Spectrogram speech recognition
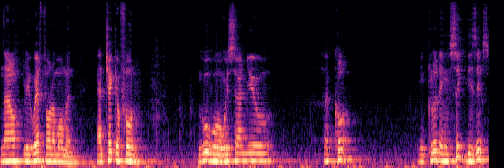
Now please wait for a moment and check your phone. Google will send you a code including six digits.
